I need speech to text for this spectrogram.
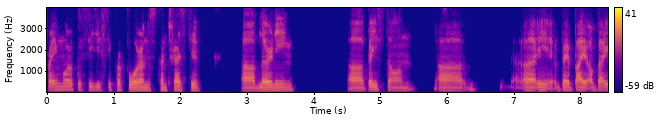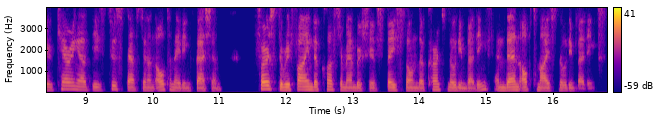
framework of CGC performs contrastive learning based on uh, by, by, by carrying out these two steps in an alternating fashion. First, to refine the cluster memberships based on the current node embeddings, and then optimize node embeddings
